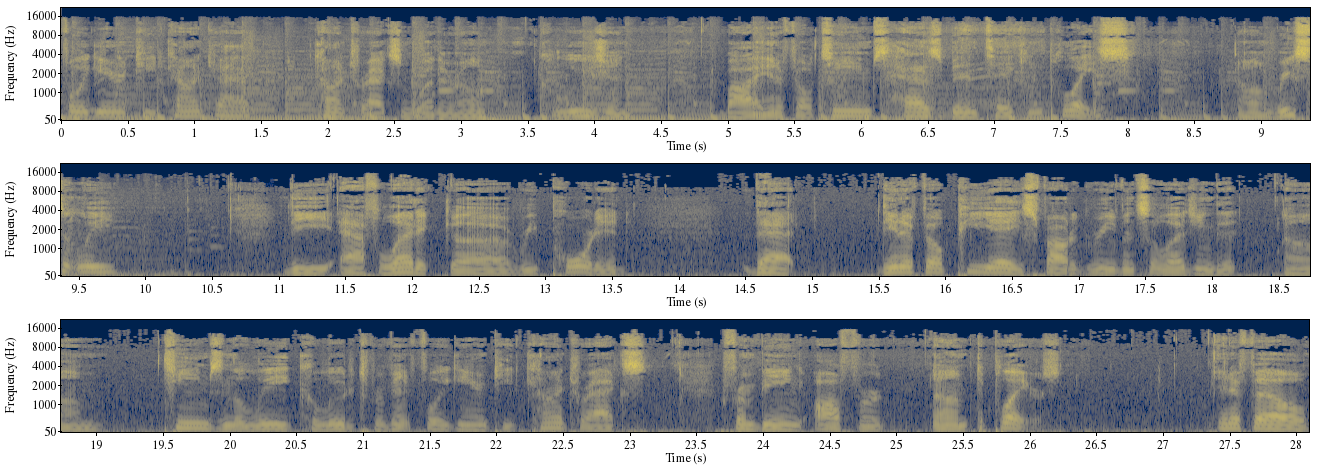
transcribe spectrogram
fully guaranteed contract contracts and whether um, collusion by NFL teams has been taking place. Um, recently, the Athletic uh, reported that the NFLPA's filed a grievance alleging that um, teams in the league colluded to prevent fully guaranteed contracts from being offered um, to players. NFL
